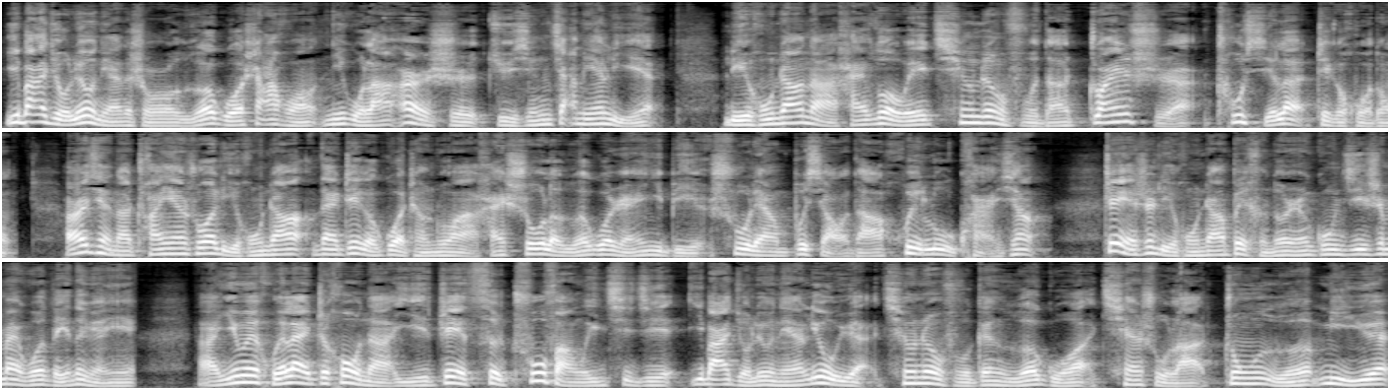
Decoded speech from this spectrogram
一八九六年的时候，俄国沙皇尼古拉二世举行加冕礼。李鸿章呢，还作为清政府的专使出席了这个活动，而且呢，传言说李鸿章在这个过程中啊，还收了俄国人一笔数量不小的贿赂款项，这也是李鸿章被很多人攻击是卖国贼的原因啊。因为回来之后呢，以这次出访为契机，一八九六年六月，清政府跟俄国签署了中俄密约。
